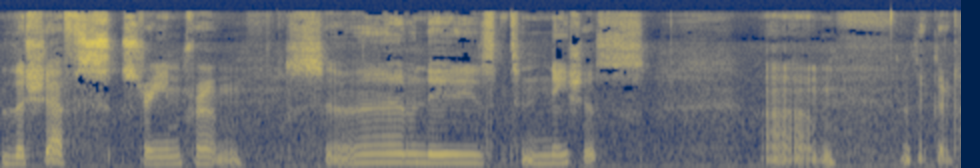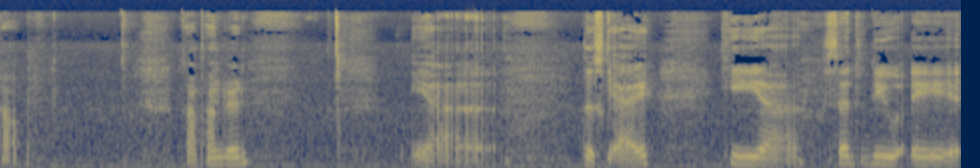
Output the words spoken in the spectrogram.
the chef's stream from Seven Days Tenacious. Um, I think they're top, top 100. Yeah, this guy, he uh, said to do a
